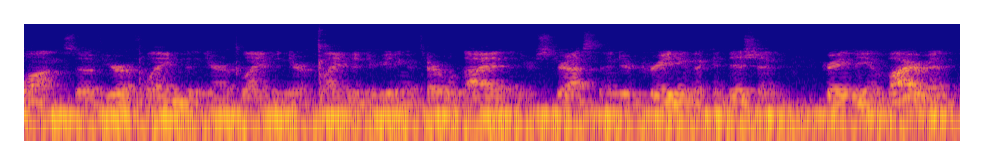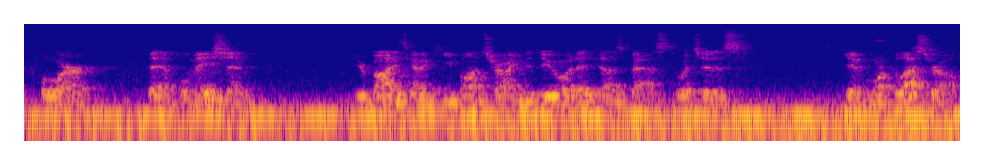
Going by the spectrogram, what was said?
long. So if you're inflamed and you're inflamed and you're inflamed and you're eating a terrible diet and you're stressed and you're creating the condition, creating the environment for the inflammation, your body's going to keep on trying to do what it does best, which is give more cholesterol.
